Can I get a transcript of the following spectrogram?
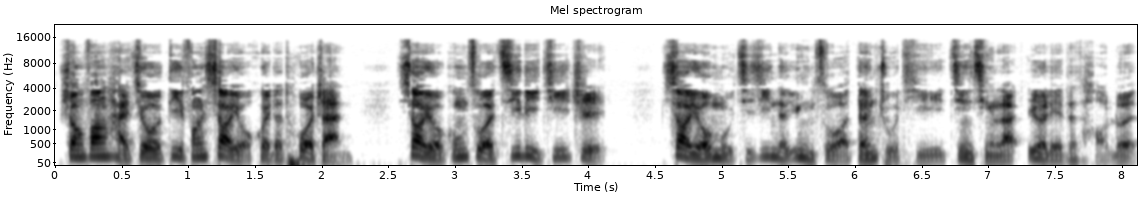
双方还就地方校友会的拓展、校友工作激励机制、校友母基金的运作等主题进行了热烈的讨论，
